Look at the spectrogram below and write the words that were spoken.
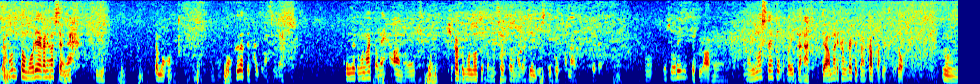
いや、本当盛り上がりましたよね。うん。でも、もう9月に入ってますよね。今月もなんかね、あの、企画ものちょっとね、そろそろまだ準備していこうかなってことで。そう、調子悪い時はもう、何もしたい方がいいかなってあんまり考えてなかったんですけど、うん。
